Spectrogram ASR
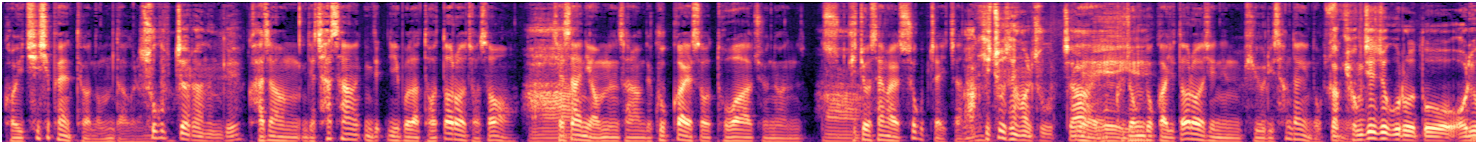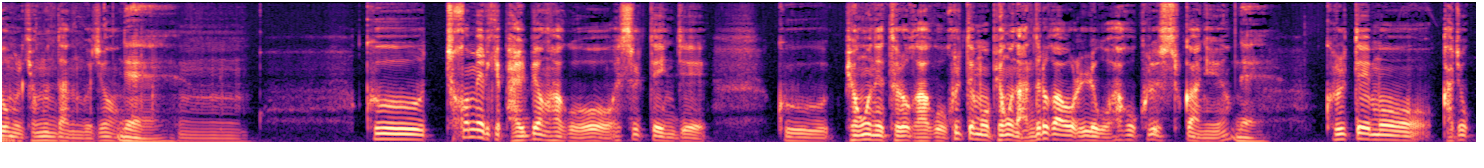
거의 70%가 넘는다 그래요. 수급자라는 게 가장 이제 차상이보다 더 떨어져서 아. 재산이 없는 사람들 국가에서 도와주는 아. 기초생활 수급자 있잖아요. 아, 기초생활 수급자. 네, 그 정도까지 떨어지는 비율이 상당히 높습니다. 그러니까 경제적으로도 어려움을 음. 겪는다는 거죠. 네. 음. 그 처음에 이렇게 발병하고 했을 때 이제 그 병원에 들어가고 그럴 때 뭐 병원 안 들어가려고 하고 그랬을 거 아니에요? 네. 그럴 때 뭐 가족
